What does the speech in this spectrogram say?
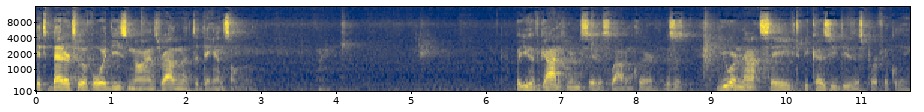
It's better to avoid these mines rather than to dance on them. But you have got to hear me say this loud and clear. This is you are not saved because you do this perfectly.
